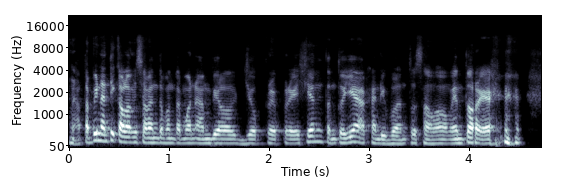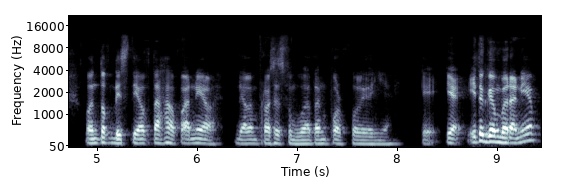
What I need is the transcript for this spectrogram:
Nah, tapi nanti kalau misalkan teman-teman ambil job preparation tentunya akan dibantu sama mentor ya untuk di setiap tahapannya lah, dalam proses pembuatan portfolionya. Oke, ya itu gambarannya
